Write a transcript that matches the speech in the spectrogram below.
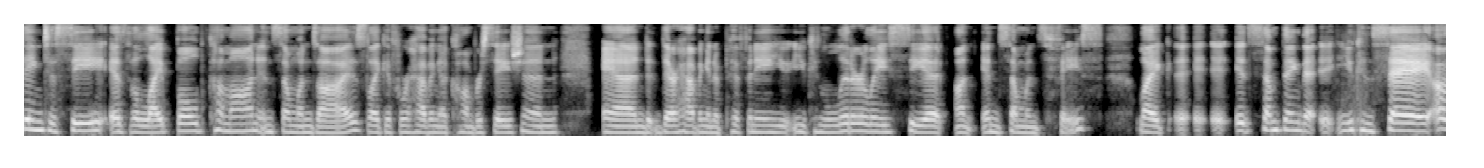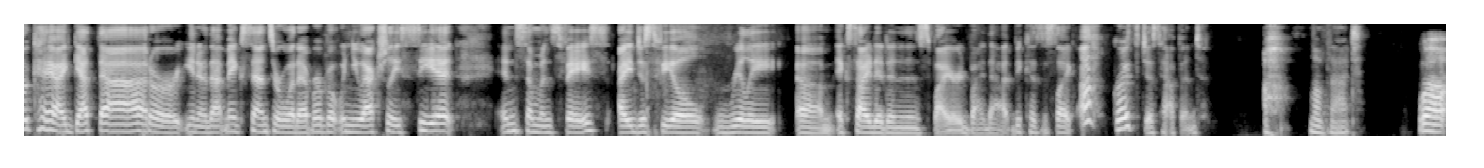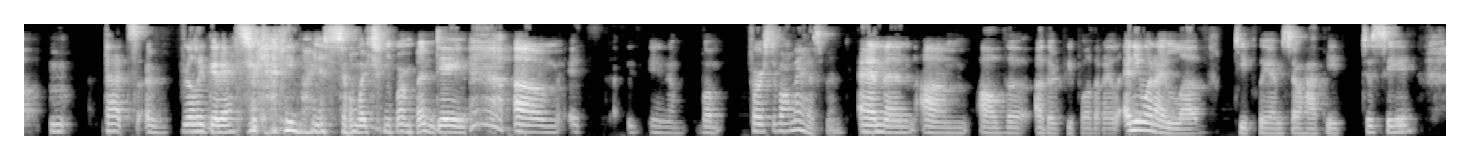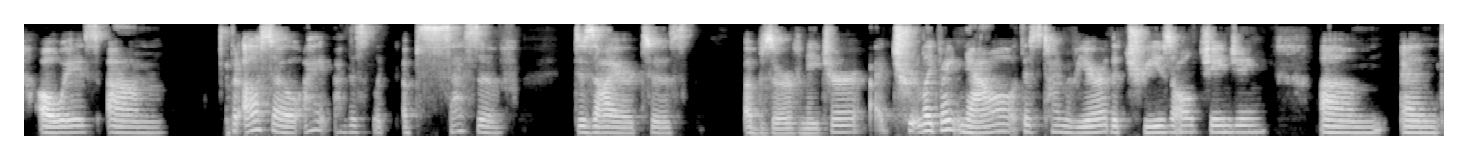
thing to see is the light bulb come on in someone's eyes. Like if we're having a conversation and they're having an epiphany, you, you can literally see it on in someone's face. Like it, it, it's something that you can say, okay, I get that, or, you know, that makes sense or whatever. But when you actually see it, in someone's face, I just feel really um, excited and inspired by that because it's like, ah, growth just happened. Oh, love that. Well, that's a really good answer, Kathy. Mine is so much more mundane. Um, it's, you know, well, first of all, my husband, and then um, all the other people that I, anyone I love deeply, I'm so happy to see always. Um, but also, I have this like obsessive desire to observe nature. I tr- like right now, this time of year, the trees all changing, um, and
